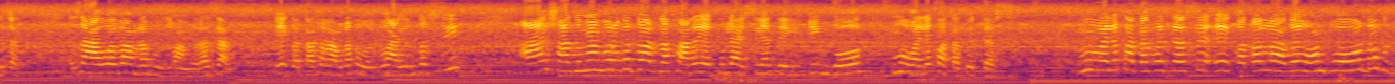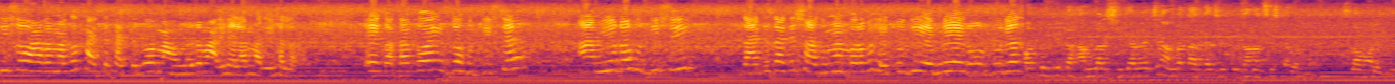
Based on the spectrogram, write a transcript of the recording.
যান যান। এবার আমরা যান এই আমরা আয়ন ধরছি। আর দরজা আইসি আর মোবাইলে কথা করতে আসছে। মোবাইলে কথা করতে আসছে, এই কথা লগে অন বড় দিছ, আর আমাকে খাইতে খাইতে গো মাউনের মারি হেলা মারি হেলা। এই কথা কই দিছে, আমিও দিছি। যাইতে যাইতে সাজু মেম্বরকে হেতু দিয়ে এমনি এই রোড ঘুরিয়ে অতর্কিত হামলার শিকার হয়েছে আমরা তার কাছে একটু জানার চেষ্টা করব। আসসালামু আলাইকুম।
